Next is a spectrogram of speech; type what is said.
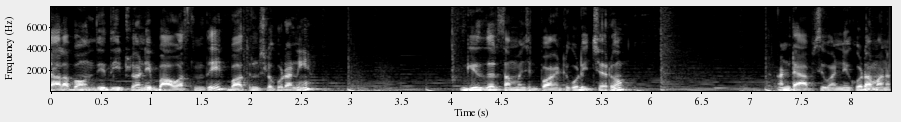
చాలా బాగుంది దీంట్లోని. బాగా వస్తుంది బాత్రూమ్స్లో కూడా గీజర్ సంబంధించిన పాయింట్లు కూడా ఇచ్చారు. అండ్ ట్యాప్స్ ఇవన్నీ కూడా మన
